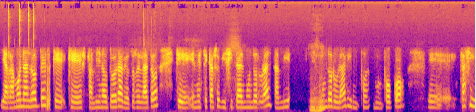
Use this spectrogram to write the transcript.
y a Ramona López que, que es también autora de otro relato que en este caso visita el mundo rural también el mundo rural y un poco eh, casi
